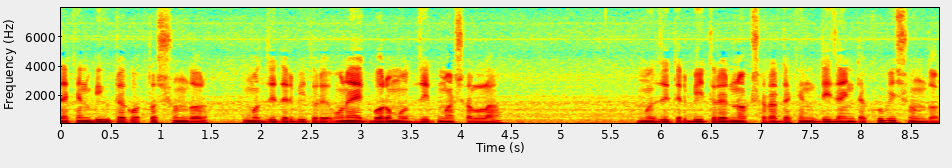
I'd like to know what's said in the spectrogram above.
দেখেন ভিউটা কত সুন্দর। মসজিদের ভিতরে অনেক বড় মসজিদ মাসাল্লাহ মসজিদের ভিতরের নকশাটা দেখেন, ডিজাইনটা খুবই সুন্দর।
